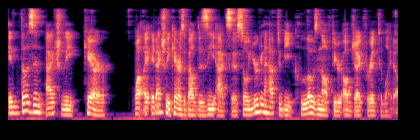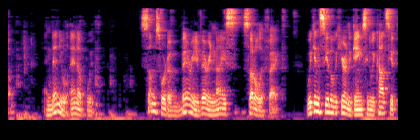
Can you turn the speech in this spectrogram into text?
it doesn't actually care. Well, it actually cares about the z-axis. So you're going to have to be close enough to your object for it to light up. And then you'll end up with some sort of very, very nice subtle effect. We can see it over here in the game scene. We can't see it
